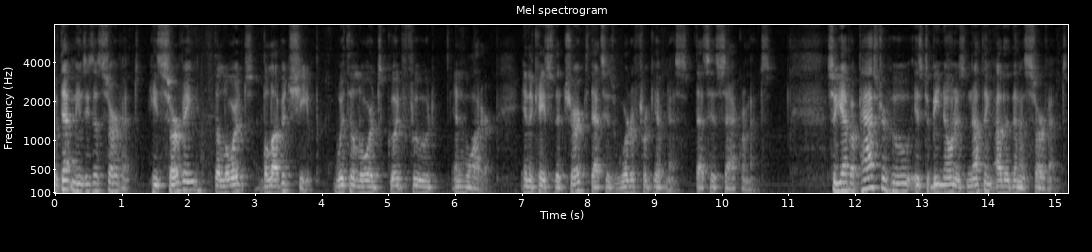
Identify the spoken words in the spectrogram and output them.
But that means he's a servant. He's serving the Lord's beloved sheep with the Lord's good food and water. In the case of the church, that's his word of forgiveness, that's his sacraments. So you have a pastor who is to be known as nothing other than a servant.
